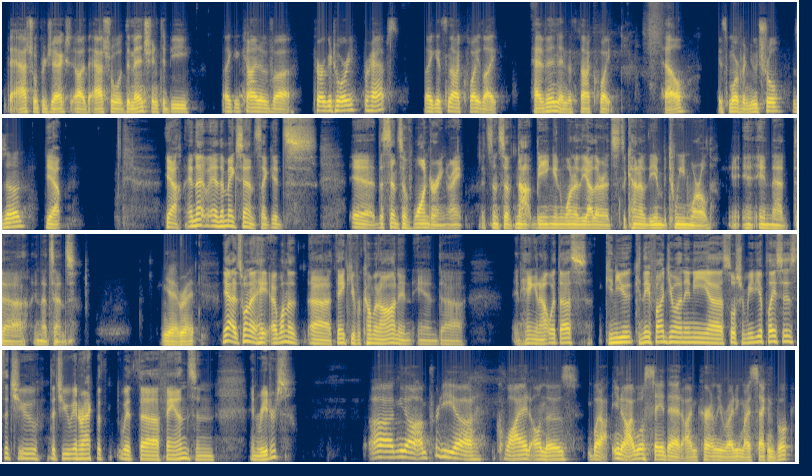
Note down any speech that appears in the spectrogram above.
the astral projection, uh, the astral dimension to be like a kind of uh, purgatory, perhaps. Like it's not quite like heaven, and it's not quite hell. It's more of a neutral zone. Yeah, yeah, and that and that makes sense. Like it's uh, the sense of wandering, right? The sense of not being in one or the other. It's the kind of the in between world in, in that uh, in that sense. Yeah, right. Yeah, I just want to hey, I want to uh, thank you for coming on and and uh, and hanging out with us. Can you can they find you on any uh, social media places that you that you interact with with uh, fans and and readers? Um, you know, I'm pretty uh, quiet on those, but you know, I will say that I'm currently writing my second book,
